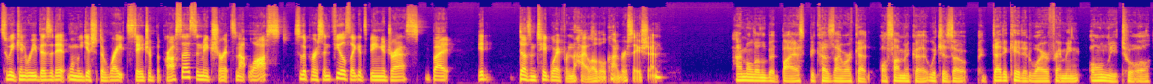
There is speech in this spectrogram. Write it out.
so we can revisit it when we get to the right stage of the process and make sure it's not lost. So the person feels like it's being addressed, but it doesn't take away from the high level conversation. I'm a little bit biased because I work at Balsamiq, which is a, a dedicated wireframing only tool.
